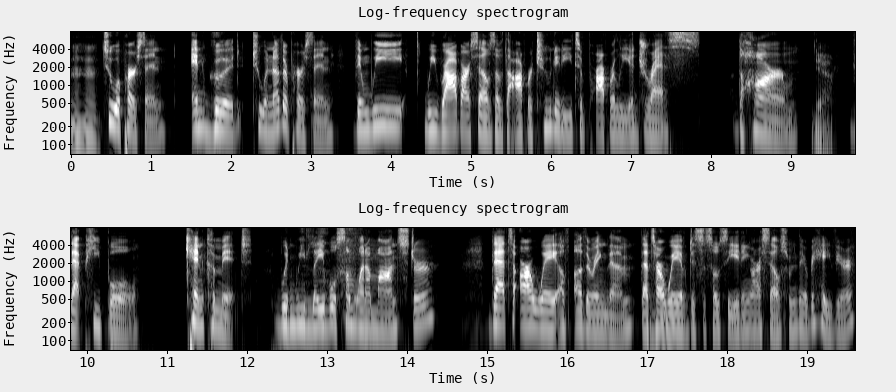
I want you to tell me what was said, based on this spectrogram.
Mm-hmm. to a person and good to another person, then we we rob ourselves of the opportunity to properly address the harm Yeah. that people can commit. When we label someone a monster, that's our way of othering them. That's our mm. way of disassociating ourselves from their behavior.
